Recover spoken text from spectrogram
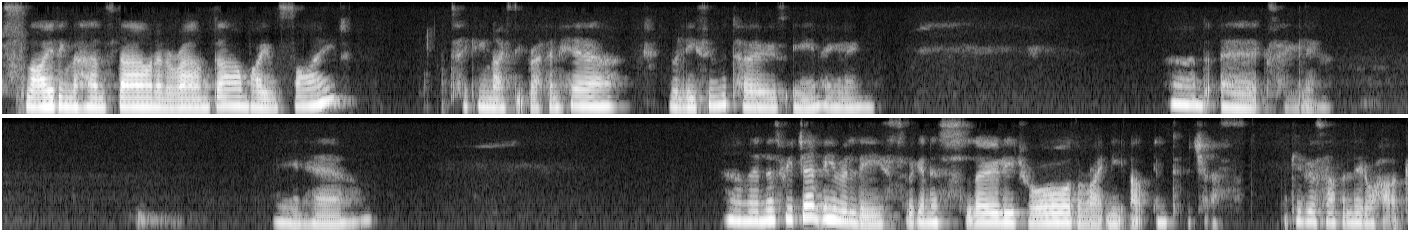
Sliding the hands down and around, down by your side. Taking a nice deep breath in here, releasing the toes, inhaling and exhaling. Inhale. And then as we gently release, we're going to slowly draw the right knee up into the chest. Give yourself a little hug.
